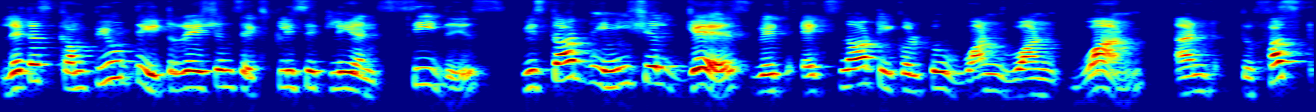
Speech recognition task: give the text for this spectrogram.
Let us compute the iterations explicitly and see this. We start the initial guess with x naught equal to 1, 1, 1. And the first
